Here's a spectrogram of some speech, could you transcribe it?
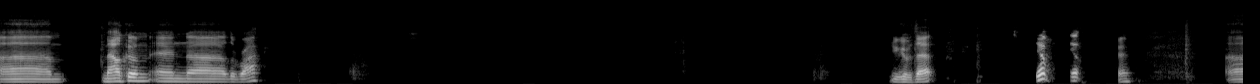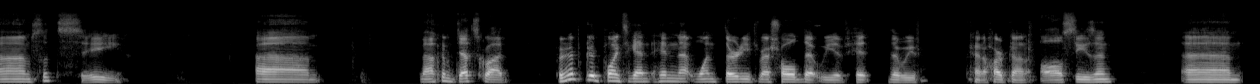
Um, Malcolm and uh, The Rock. You good with that? Yep. Yep. Okay. Um, so let's see. Um, Malcolm Death Squad putting up good points again, hitting that 130 threshold that we have hit that we've kind of harped on all season. Um,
